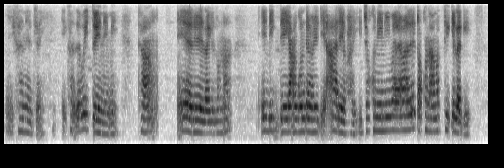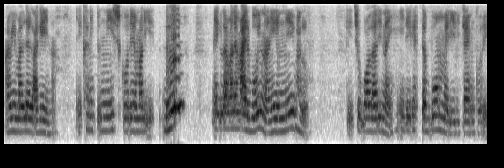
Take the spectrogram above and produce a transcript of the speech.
এখানে যাই। এখানে ওই তো নেমে থাম এ রে লাগল না। এদিক দিয়ে হয়ে দিয়ে আরে ভাই যখন এনিমি মারে তখন আমার থেকে লাগে। আমি মারলে লাগেই না। এখানে একটু মিস করে ধুর, এগুলো মানে মারবই না এমনিই ভালো। কিছু বলারই নাই। এদিকে একটা বোম মেরে রিটার্ন করে।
